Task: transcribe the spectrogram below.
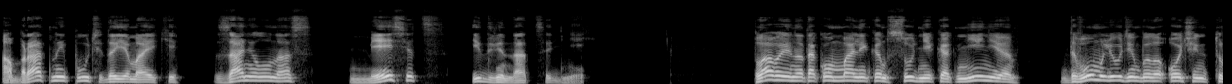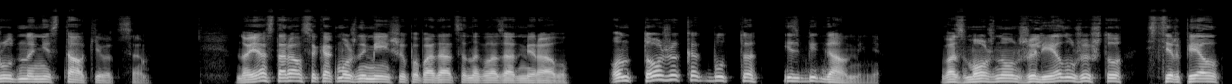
Обратный путь до Ямайки занял у нас месяц и двенадцать дней. Плавая на таком маленьком судне, как Нинья, двум людям было очень трудно не сталкиваться но я старался как можно меньше попадаться на глаза адмиралу. Он тоже как будто избегал меня. Возможно, он жалел уже, что стерпел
